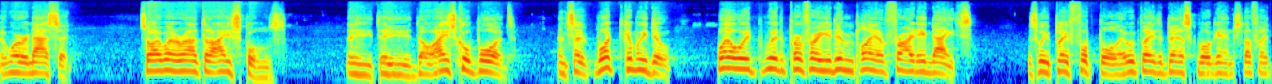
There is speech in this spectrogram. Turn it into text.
that we're an asset. So I went around to the high schools, the, the, the high school boards, and said, what can we do? Well, we'd, we'd prefer you didn't play on Friday nights, because we play football. and We play the basketball game, stuff like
